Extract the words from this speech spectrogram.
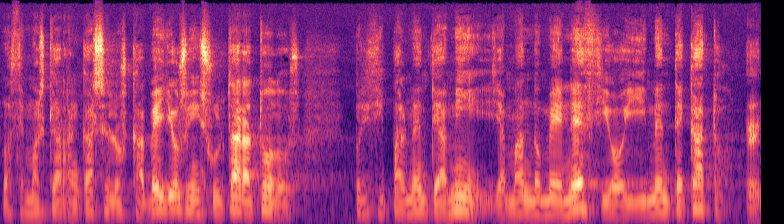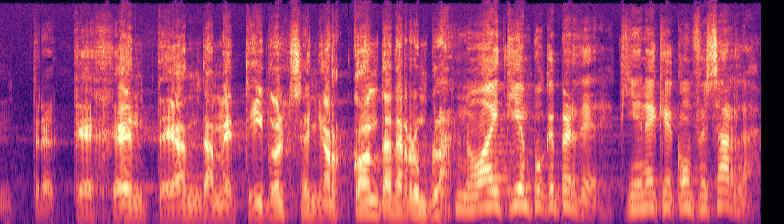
No hace más que arrancarse los cabellos e insultar a todos, principalmente a mí, llamándome necio y mentecato. ¿Entre qué gente anda metido el señor conde de Rumblar? No hay tiempo que perder. Tiene que confesarla.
